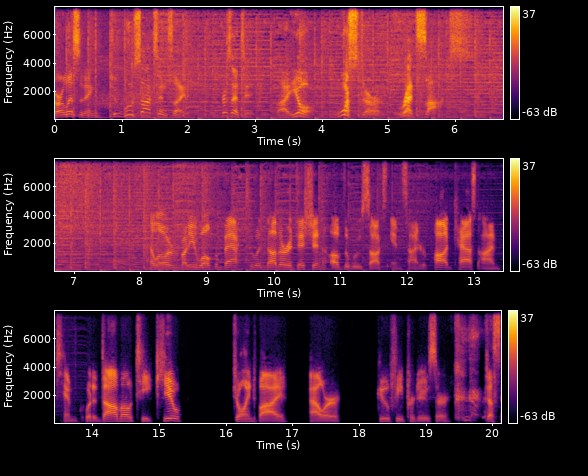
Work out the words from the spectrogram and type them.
You're listening to Woo Sox Insider, presented by your Worcester Red Sox. Hello, everybody. Welcome back to another edition of the Woo Sox Insider Podcast. I'm Tim Quidadamo, TQ, joined by our goofy producer, just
